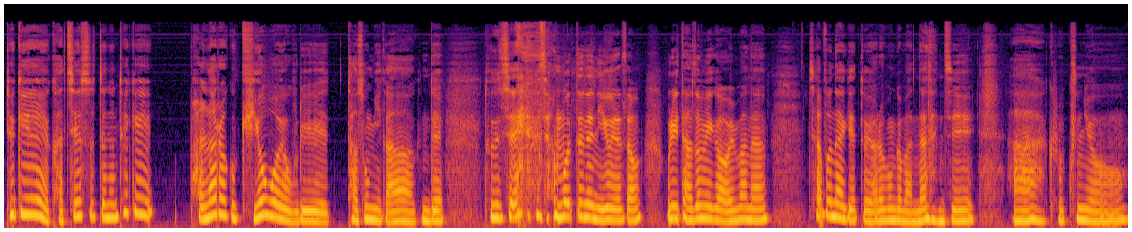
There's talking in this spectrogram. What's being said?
되게 같이 했을 때는 되게 발랄하고 귀여워요 우리 다솜이가 근데 도대체 잠 못 드는 이유에서 우리 다솜이가 얼마나 차분하게 또 여러분과 만나는지 아 그렇군요.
